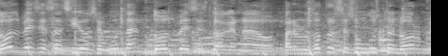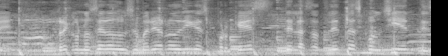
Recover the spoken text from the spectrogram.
Dos veces ha sido segunda, dos veces lo ha ganado. Para nosotros es un gusto enorme reconocer a Dulce María Rodríguez porque es de las atletas conscientes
